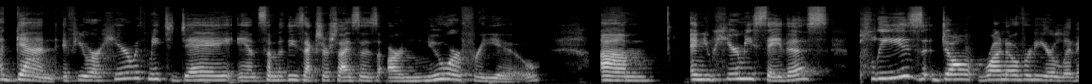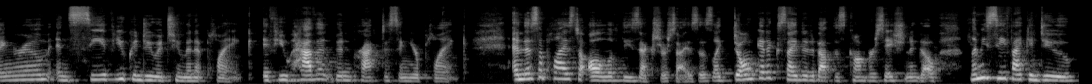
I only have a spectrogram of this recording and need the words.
Again, if you are here with me today and some of these exercises are newer for you, um, and you hear me say this, please don't run over to your living room and see if you can do a two minute plank if you haven't been practicing your plank. And this applies to all of these exercises. Like, don't get excited about this conversation and go, let me see if I can do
